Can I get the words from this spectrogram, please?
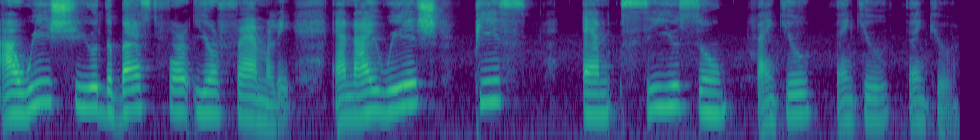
I wish you the best for your family. And I wish peace and see you soon. Thank you, thank you, thank you.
